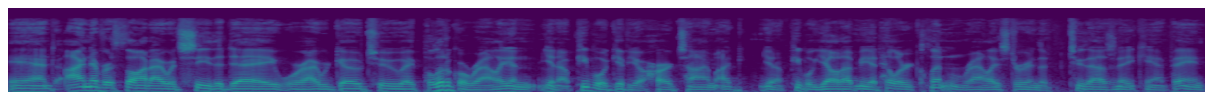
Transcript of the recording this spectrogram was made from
And I never thought I would see the day where I would go to a political rally, and you know, people would give you a hard time. I, you know, people yelled at me at Hillary Clinton rallies during the 2008 campaign.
